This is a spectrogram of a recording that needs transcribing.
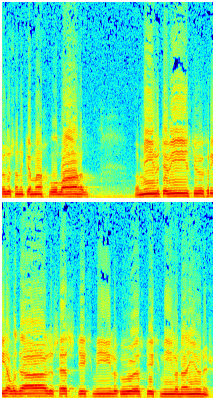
agos hynny gymach fo lahad. A mil te ffri te fri hes ddech mil, ddech mil na yunish.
